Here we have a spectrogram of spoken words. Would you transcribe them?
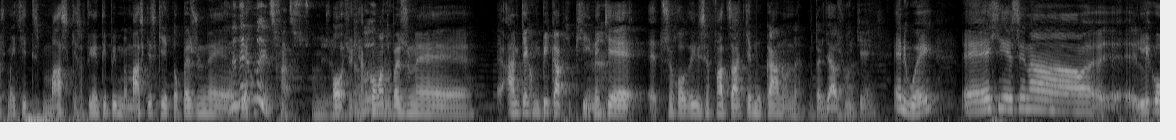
Ας πούμε, έχει τις μάσκες. Αυτοί είναι οι τύποι με μάσκες και το παίζουν. Ναι, δεν έχουμε δει τις φάτσες τους νομίζω. Όχι, όχι. Εγώ ακόμα δεν το παίζουν. Αν και έχουν πει κάποιοι ποιοι Ναι. είναι και ε, τους έχω δει σε φάτσα και μου κάνουν, μου ταιριάζουν. OK. Anyway, ε, έχει έτσι ένα ε, λίγο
